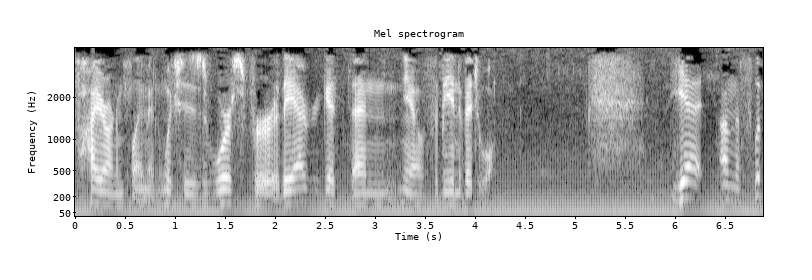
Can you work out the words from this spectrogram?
higher unemployment, which is worse for the aggregate than, you know, for the individual. Yet, on the flip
